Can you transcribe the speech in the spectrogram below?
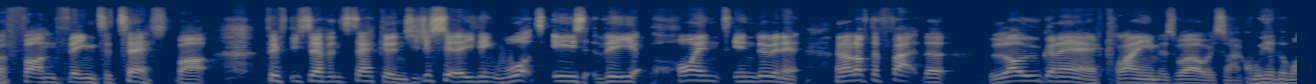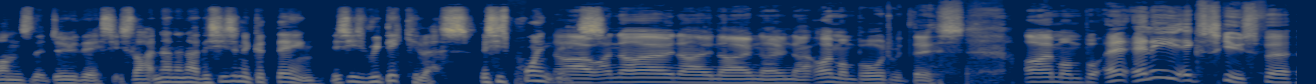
a fun thing to test. But 57 seconds, you just sit there, you think, what is the point in doing it? And I love the fact that Loganair claim as well. It's like, we're the ones that do this. It's like, no, no, no, this isn't a good thing. This is ridiculous. This is pointless. no, I know, no, no, no, no. I'm on board with this. I'm on board. A- any excuse for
